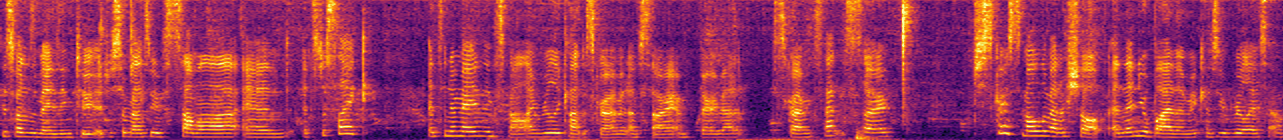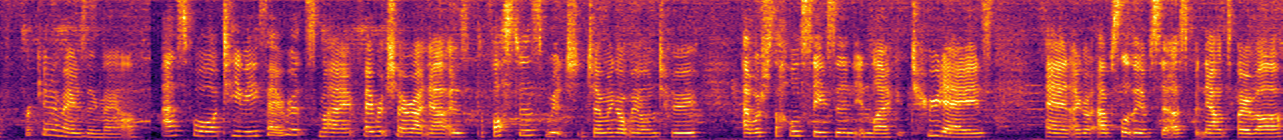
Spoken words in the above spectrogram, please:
this one's amazing too. It just reminds me of summer and it's just like it's an amazing smell. I really can't describe it. I'm sorry. I'm very bad at describing scents. So just go smell them at a shop and then you'll buy them because you realise how freaking amazing they are. As for TV favourites, my favourite show right now is The Fosters, which Gemma got me on to. I watched the whole season in like two days and I got absolutely obsessed, but now it's over.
